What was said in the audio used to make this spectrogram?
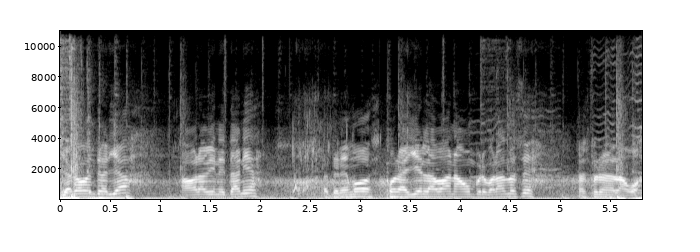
Ya acabo de entrar ya, ahora viene Tania. La tenemos por allí en La Habana aún preparándose. La espero en el agua.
